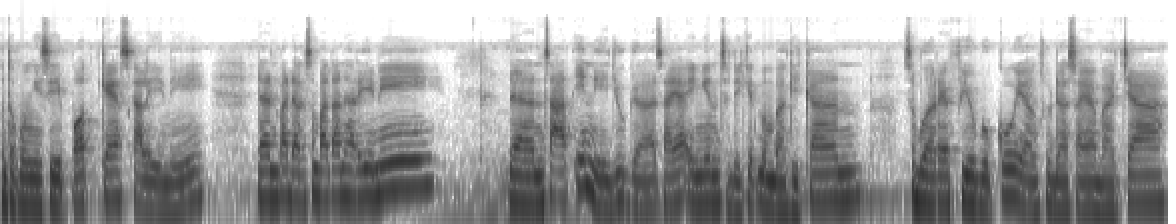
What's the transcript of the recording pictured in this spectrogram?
untuk mengisi podcast kali ini. Dan pada kesempatan hari ini dan saat ini juga saya ingin sedikit membagikan sebuah review buku yang sudah saya baca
